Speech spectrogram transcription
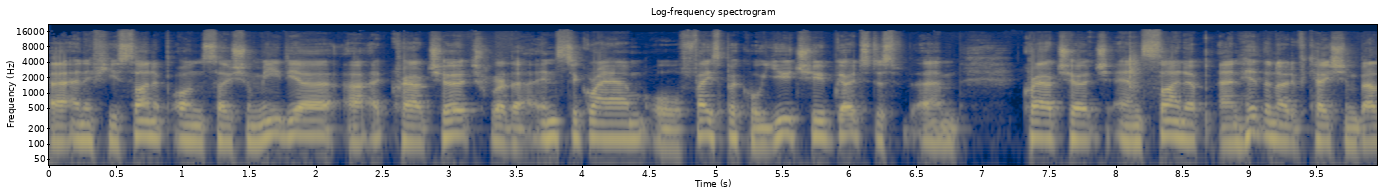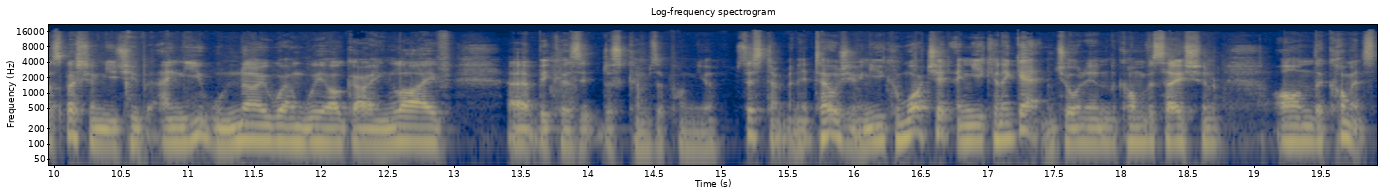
Uh, and if you sign up on social media uh, at Crowd Church, whether Instagram or Facebook or YouTube, go to just um, Crowd Church and sign up and hit the notification bell, especially on YouTube, and you will know when we are going live uh, because it just comes up on your system and it tells you, and you can watch it and you can again join in the conversation on the comments.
